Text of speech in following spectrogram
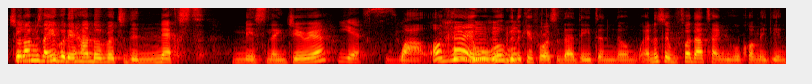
So Thank that means that you're going to hand over to the next Miss Nigeria. Yes. Wow. Okay. well, we'll be looking forward to that date, and um, I know so before that time you will come again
